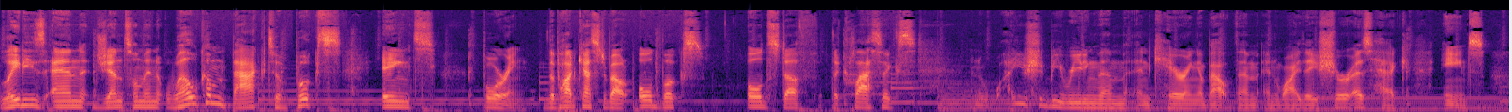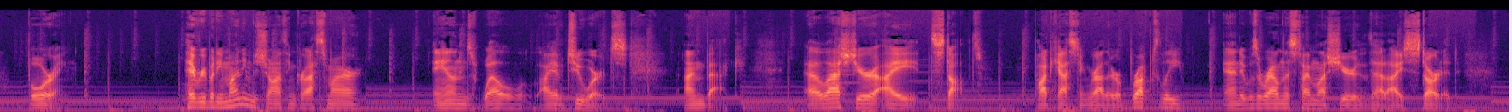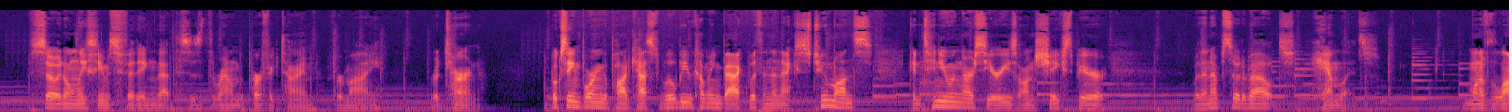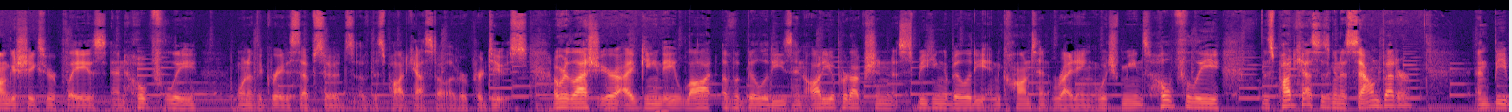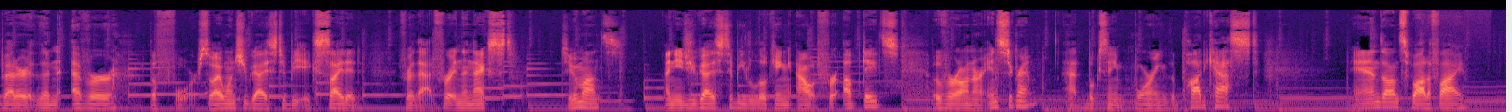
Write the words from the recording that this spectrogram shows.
Ladies and gentlemen, welcome back to Books Ain't Boring, the podcast about old books, old stuff, the classics, and why you should be reading them and caring about them, and why they sure as heck ain't boring. Hey, everybody, my name is Jonathan Grassmeyer, and well, I have two words I'm back. Uh, last year, I stopped podcasting rather abruptly, and it was around this time last year that I started. So it only seems fitting that this is around the perfect time for my return. Books Ain't Boring, the podcast, will be coming back within the next two months, continuing our series on Shakespeare with an episode about Hamlet, one of the longest Shakespeare plays, and hopefully one of the greatest episodes of this podcast I'll ever produce. Over the last year, I've gained a lot of abilities in audio production, speaking ability, and content writing, which means hopefully this podcast is going to sound better and be better than ever before. So I want you guys to be excited for that. For in the next two months, I need you guys to be looking out for updates over on our Instagram at Books Ain't Boring the podcast and on Spotify,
